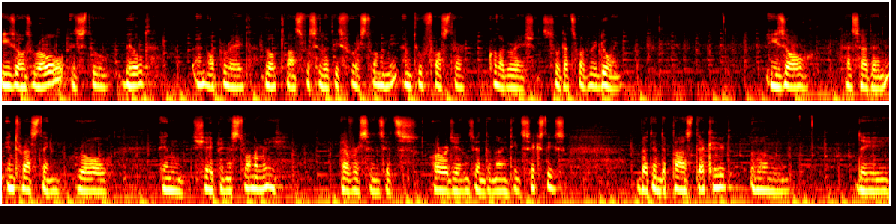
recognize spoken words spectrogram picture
ESO's role is to build and operate world-class facilities for astronomy and to foster collaborations. So that's what we're doing. ESO has had an interesting role in shaping astronomy ever since its origins in the 1960s. But in the past decade, um, the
